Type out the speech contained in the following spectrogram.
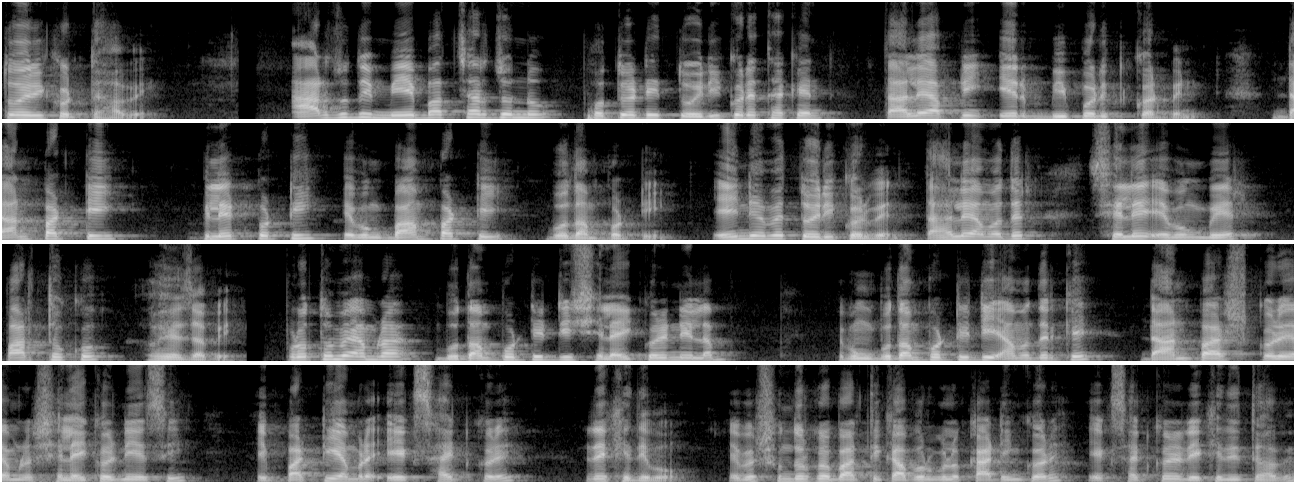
তৈরি করতে হবে। আর যদি মেয়ে বাচ্চার জন্য ফতুয়াটি তৈরি করে থাকেন, তাহলে আপনি এর বিপরীত করবেন। ডান পাটটি প্লেট পট্টি এবং বাম পাটটি বোতাম পট্টি। এই নিয়মে তৈরি করবেন, তাহলে আমাদের ছেলে এবং মেয়ের পার্থক্য হয়ে যাবে। প্রথমে আমরা বোতাম পট্টিটি সেলাই করে নিলাম এবং বোতাম পট্টিটি আমাদেরকে ডান পাশ করে আমরা সেলাই করে নিয়েছি। এই পাটটি আমরা এক সাইড করে রেখে দেব। এবার সুন্দর করে বাড়তি কাপড়গুলো কাটিং করে এক সাইড করে রেখে দিতে হবে।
